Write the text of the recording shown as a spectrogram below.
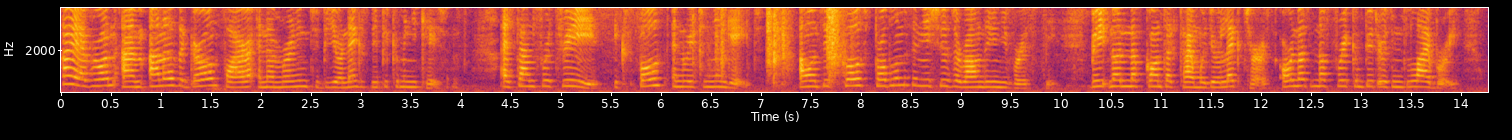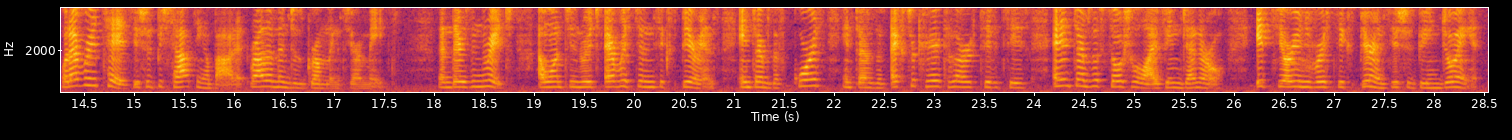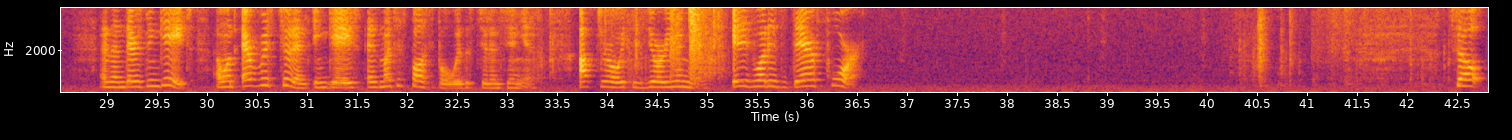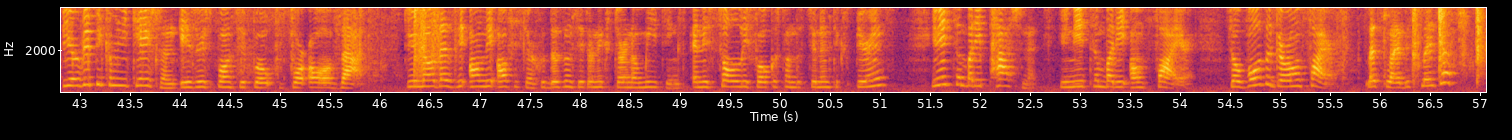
Hi everyone, I'm Ana the Girl on Fire and I'm running to be your next VP Communications. I stand for three E's, expose, enrich and engage. I want to expose problems and issues around the university, be it not enough contact time with your lecturers or not enough free computers in the library. Whatever it is, you should be shouting about it rather than just grumbling to your mates. Then there's enrich. I want to enrich every student's experience in terms of course, in terms of extracurricular activities, and in terms of social life in general. It's your university experience, you should be enjoying it. And then there's engage. I want every student engaged as much as possible with the student union. After all, it is your union. It is what it's there for. So, your VP Communication is responsible for all of that. Do you know that's the only officer who doesn't sit on external meetings and is solely focused on the student experience? You need somebody passionate. You need somebody on fire. So vote the girl on fire. Let's light this place up.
